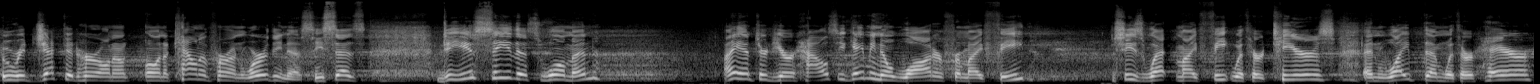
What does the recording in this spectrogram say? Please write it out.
who rejected her on, a, on account of her unworthiness. He says, Do you see this woman? I entered your house. You gave me no water for my feet. She's wet my feet with her tears and wiped them with her hair.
